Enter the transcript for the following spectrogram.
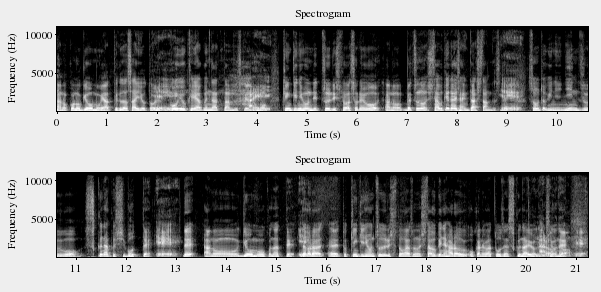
あのこの業務をやってくださいよという、ええ。こういう契約になったんですけれども、はい。近畿日本ツーリストはそれをあの別の下請け会社に出したんですね、ええ。その時に人数を少なく絞って、えであの業務を行って、ええ。だから、えー、と近畿日本ツーリストがその下請けに払うお金は当然少ないわえけですよね。え。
